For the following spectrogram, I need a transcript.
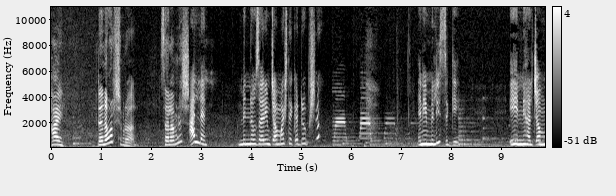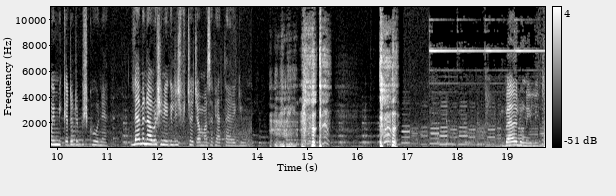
ሀይ ደህና ዋልሽ ብርሃን፣ ሰላም ነሽ? አለን። ምን ነው ዛሬም ጫማሽ ተቀደውብሽ ነው? እኔ የምልሽ ጽጌ፣ ይህን ያህል ጫማ የሚቀደድብሽ ከሆነ ለምን አብረሽ እኔ ብቻ ጫማ ሰፊ አታደርጊውም? በሉ እኔ ልጅ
